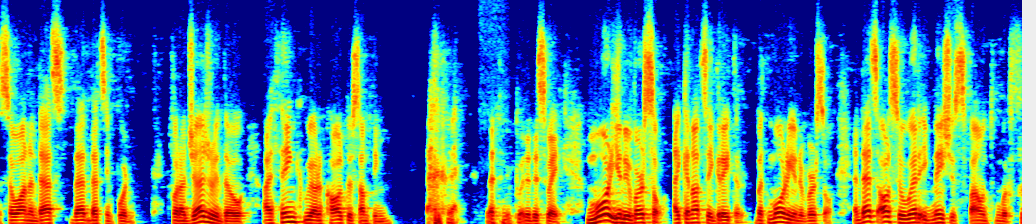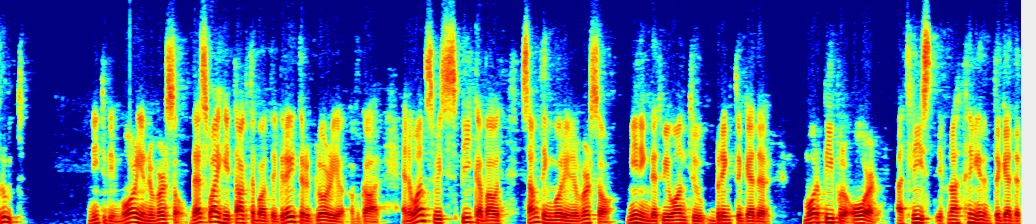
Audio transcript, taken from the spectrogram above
so on. And that's that that's important. For a Jesuit, though, I think we are called to something. let me put it this way: more universal. I cannot say greater, but more universal. And that's also where Ignatius found more fruit need to be more universal. That's why he talked about the greater glory of God. And once we speak about something more universal, meaning that we want to bring together more people, or at least, if not bringing them together,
